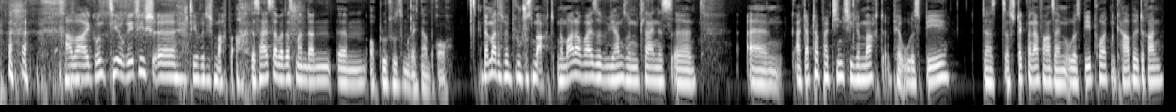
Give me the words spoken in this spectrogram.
Aber grund theoretisch, äh, theoretisch machbar. Das heißt aber, dass man dann ähm, auch Bluetooth im Rechner braucht. Wenn man das mit Bluetooth macht. Normalerweise, wir haben so ein kleines äh, ähm, Adapterplatinchen gemacht per USB. Das, das steckt man einfach an seinem USB-Port, ein Kabel dran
